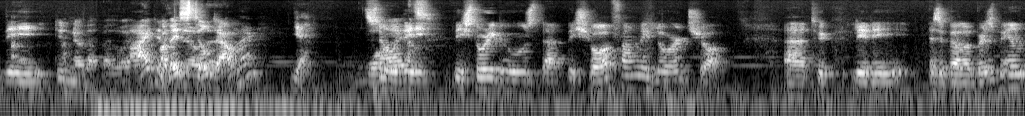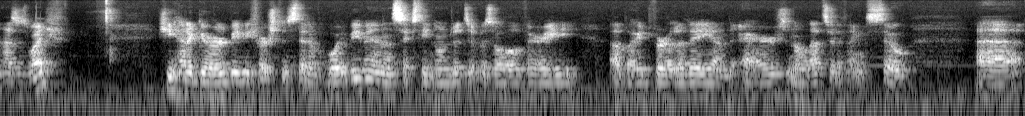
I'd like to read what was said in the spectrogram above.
the Didn't know that, by the way. I didn't Are they know still that. down there? yeah. So the the story goes that the Shaw family, Lord Shaw, uh, took Lady Isabella Brisbane as his wife. She had a girl baby first instead of a boy baby, and in the 1600s it was all very about virility and heirs and all that sort of thing. So uh,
